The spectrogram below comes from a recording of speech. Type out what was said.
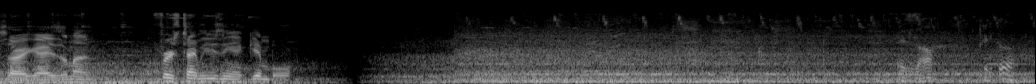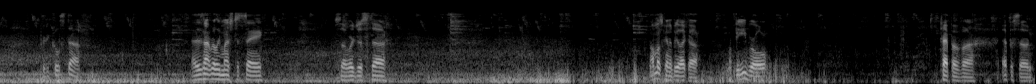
Sorry guys, I'm on first time using a gimbal. This is all pretty cool. Pretty cool stuff. There's not really much to say, so we're just uh, almost gonna be like a B-roll type of uh, episode.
